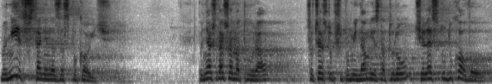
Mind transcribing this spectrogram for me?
no nie jest w stanie nas zaspokoić. Ponieważ nasza natura, co często przypominam, jest naturą cielesno-duchową.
